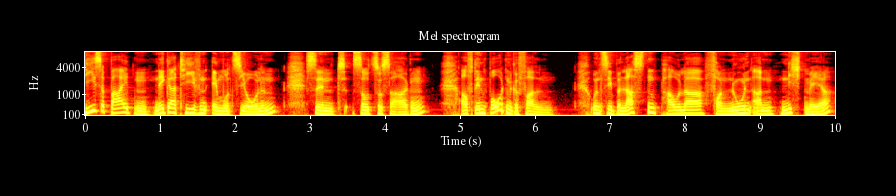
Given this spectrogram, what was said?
Diese beiden negativen Emotionen sind sozusagen auf den Boden gefallen, und sie belasten Paula von nun an nicht mehr,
